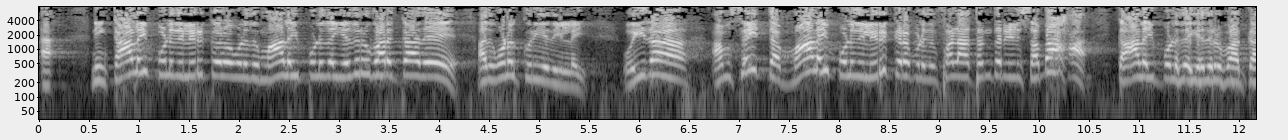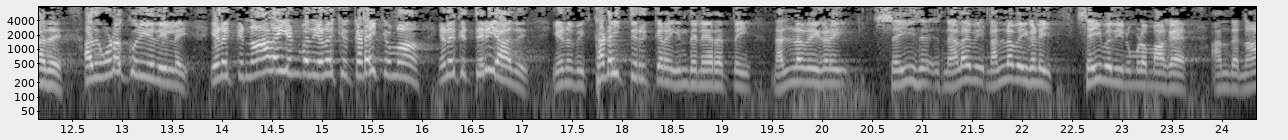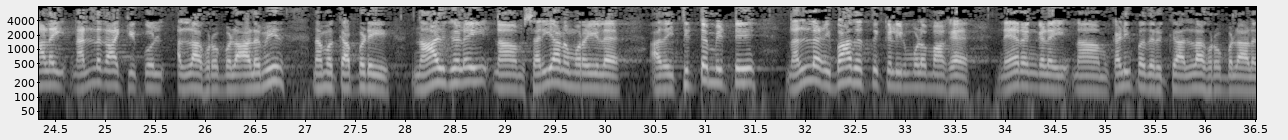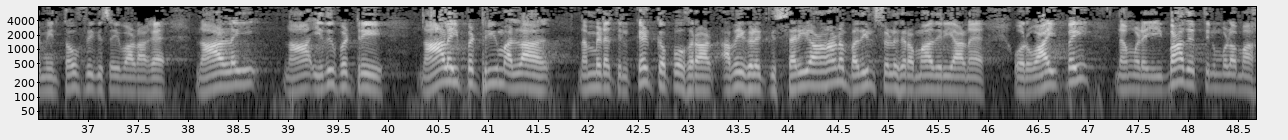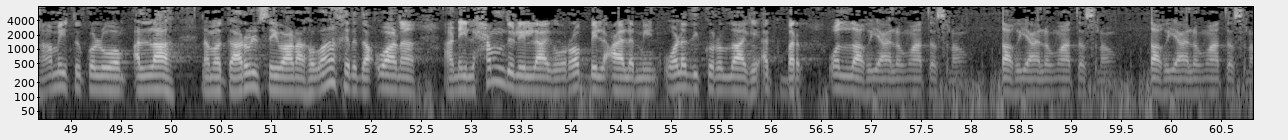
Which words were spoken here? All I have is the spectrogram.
நீ காலை பொழுதில் இருக்கிற பொழுது மாலை பொழுதை எதிர்பார்க்காதே அது உனக்குரியது இல்லை. ஒய்தா அம்சைத்த மாலை பொழுதில் இருக்கிற பொழுது ஃபலா தந்தரில் சபாஹா காலை பொழுதை எதிர்பார்க்காது. அது உனக்குரியது இல்லை. எனக்கு நாளை என்பது எனக்கு கிடைக்குமா? எனக்கு தெரியாது. எனவே கிடைத்திருக்கிற இந்த நேரத்தை நல்லவைகளை செய்த நல்லவை- நல்லவைகளை செய்வதன் மூலமாக அந்த நாளை நல்லதாக்கிக் கொள் அல்லாஹ் ரப்பல் ஆலமீன். நமக்கு அப்படி நாள்களை நாம் சரியான முறையில் அதை திட்டமிட்டு நல்ல இபாதத்துக்களின் மூலமாக நேரங்களை நாம் கழிப்பதற்கு அல்லாஹ் ரப்பல் ஆலமீன் தௌஃபீக் செய்வானாக. நாளை நான் இது பற்றி நாளை பற்றியும் அல்லாஹ் நம்மிடத்தில் கேட்கப் போகிறான். அவைகளுக்கு சரியான பதில் சொல்லுகிற மாதிரியான ஒரு வாய்ப்பை நம்முடைய இபாதத்தின் மூலமாக அமைத்துக் கொள்வோம். அல்லாஹ் நமக்கு அருள் செய்வானாக. வாஹிர் தவானா அனில் ஹம்துலில்லாஹி ரோபில் ஆலமீன். வலதிக்குருல்லாஹி அக்பர். ஒல்லாஹு யாலும் மாத்தஸ்லாம் தஸ்னம் அல்லாஹு யாலம் மா யாலும் அல்லாஹு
